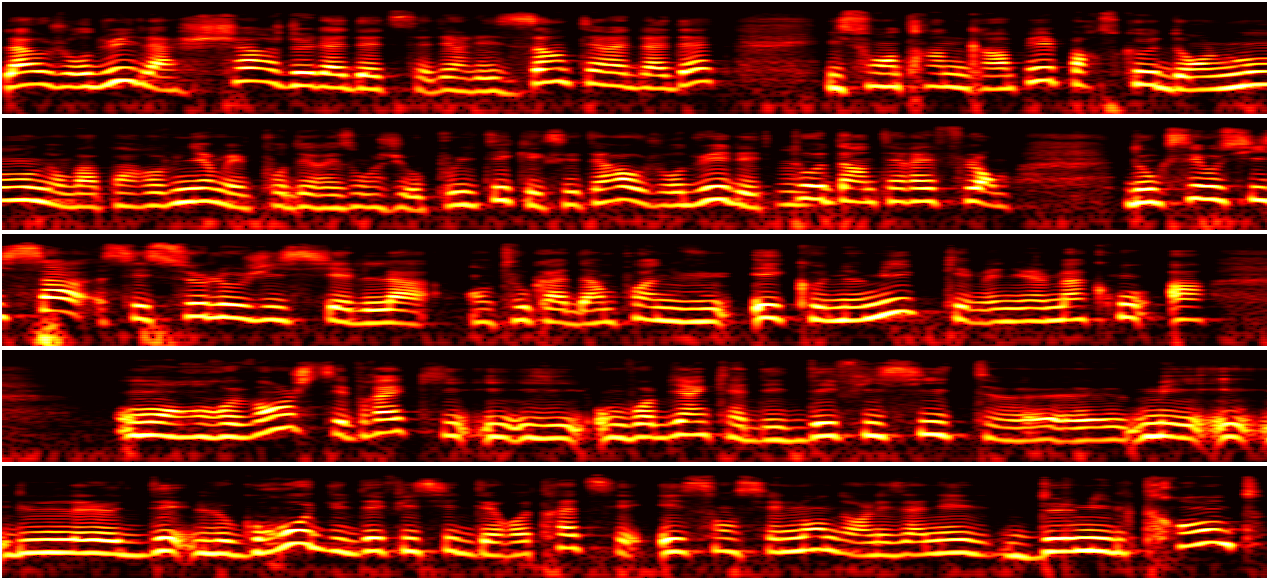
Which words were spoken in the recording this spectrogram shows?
Là, aujourd'hui, la charge de la dette, c'est-à-dire les intérêts de la dette, ils sont en train de grimper parce que dans le monde, on ne va pas revenir, mais pour des raisons géopolitiques, etc., aujourd'hui, les taux mm. d'intérêt flambent. Donc c'est aussi ça, c'est ce logiciel-là, en tout cas d'un point de vue économique, qu'Emmanuel Macron a en revanche, c'est vrai qu'on voit bien qu'il y a des déficits, euh, mais le, gros du déficit des retraites, c'est essentiellement dans les années 2030,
